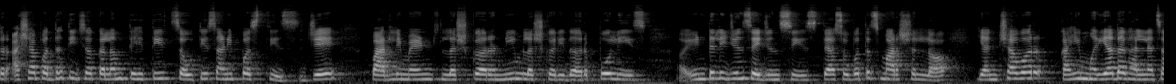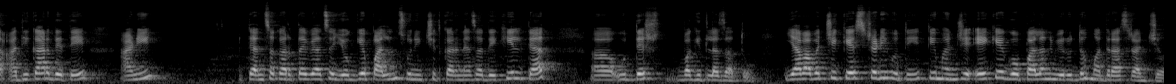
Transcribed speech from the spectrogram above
तर अशा पद्धतीचं कलम तेहतीस चौतीस आणि पस्तीस जे पार्लिमेंट लष्कर निम लष्करी दर पोलीस इंटेलिजन्स एजन्सीज त्यासोबतच मार्शल लॉ यांच्यावर काही मर्यादा घालण्याचा अधिकार देते आणि त्यांचं कर्तव्याचं योग्य पालन सुनिश्चित करण्याचा देखील त्यात उद्देश बघितला जातो. याबाबतची केस स्टडी होती. ती म्हणजे ए के गोपालन विरुद्ध मद्रास राज्य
